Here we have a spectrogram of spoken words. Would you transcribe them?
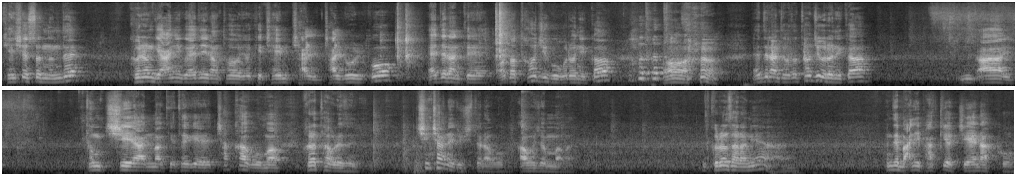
계셨었는데 그런 게 아니고 애들이랑 더 이렇게 잘잘 잘 놀고 애들한테 얻어 터지고 그러니까 어 애들한테 얻어 터지고 그러니까 음, 아 덩치에 안 맞게 되게 착하고 막 그렇다고 그래서 칭찬해 주시더라고 아버지 엄마가 그런 사람이야 근데 많이 바뀌었지 애 낳고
